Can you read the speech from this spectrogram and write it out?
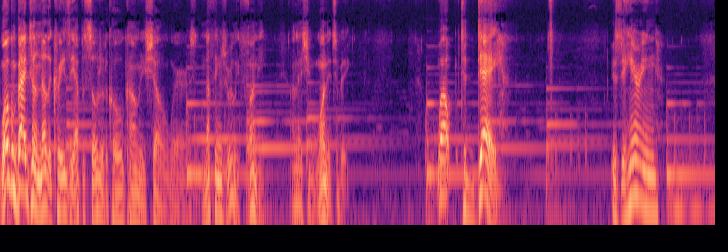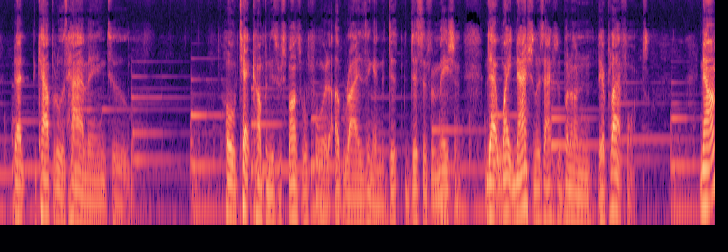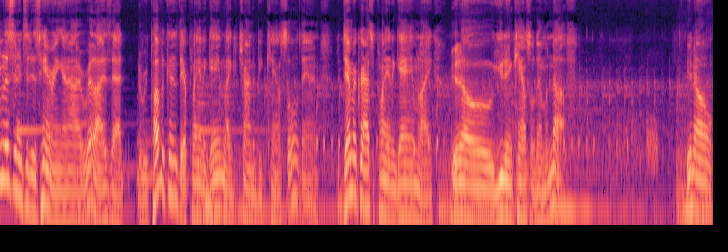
Welcome back to another crazy episode of the Cold Comedy Show, where nothing's really funny unless you want it to be. Well, today is the hearing that the Capitol is having to hold tech companies responsible for the uprising and the dis- disinformation that white nationalists actually put on their platforms. Now, I'm listening to this hearing and I realize that the Republicans, they're playing a game like trying to be canceled, and the Democrats are playing a game like, you know, you didn't cancel them enough. You know,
